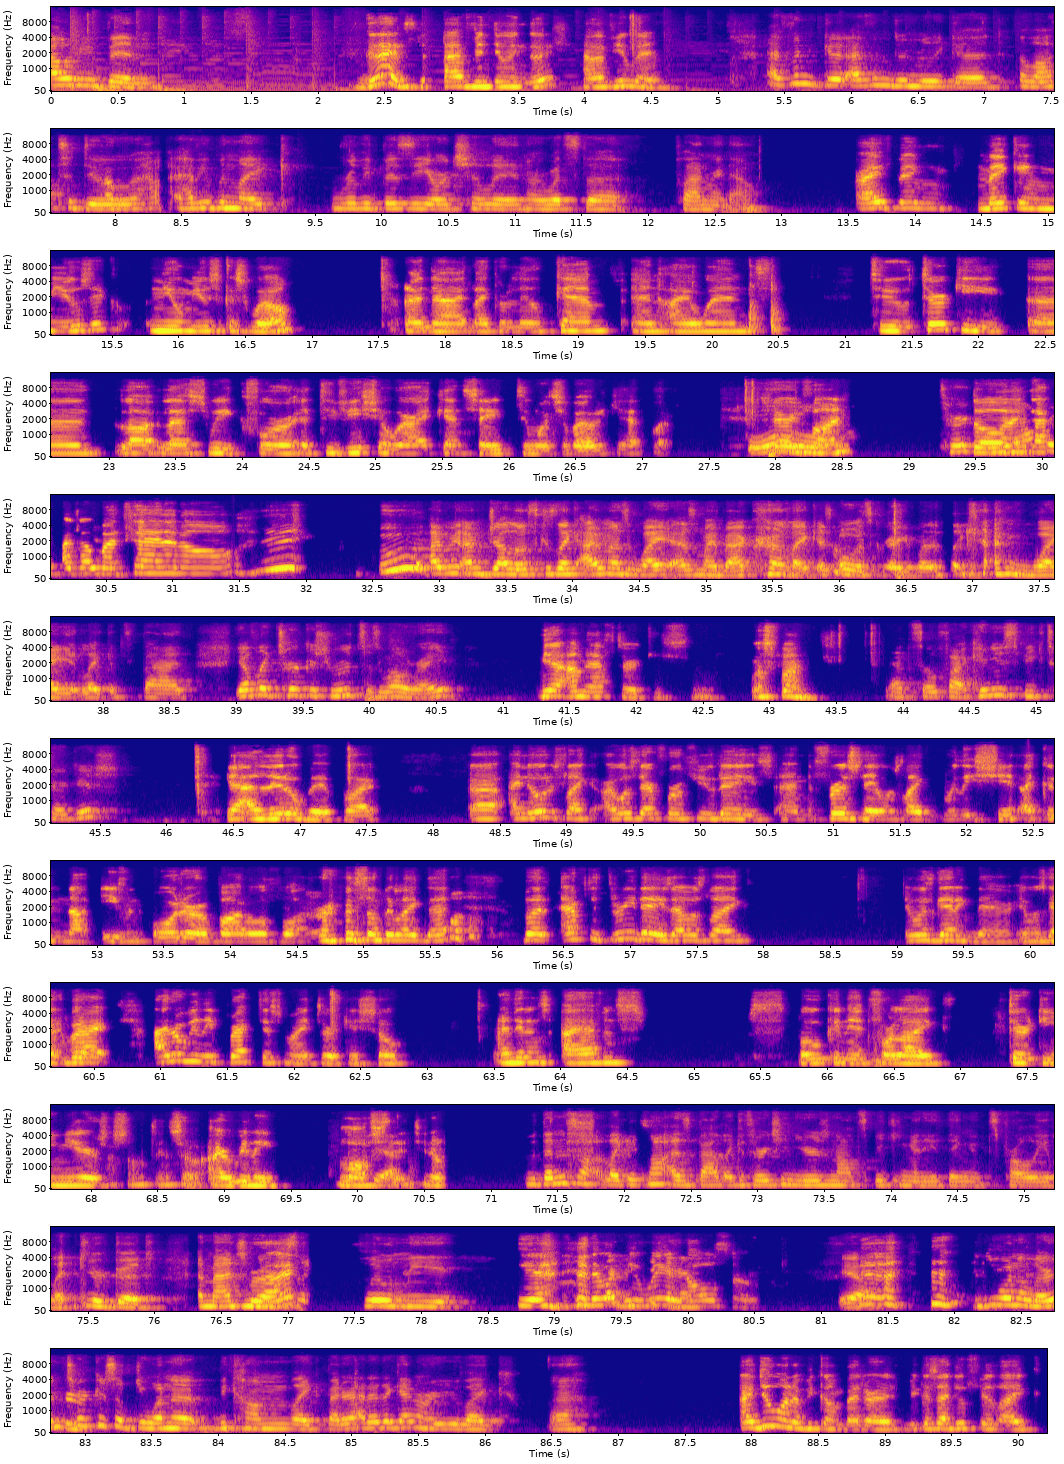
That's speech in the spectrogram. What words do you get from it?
how have you been? Good. I've been doing good. How have you been? I've been good. I've been doing really good. A lot to do. How, have you been like really busy or chilling, or what's the plan right now? I've been making music, new music as well, and I had like a little camp, and I went to Turkey uh, last week for a TV show where I can't say too much about it yet, but Ooh. very fun. Turkey. So I got, I got my tan and all. Ooh, I mean, I'm jealous because like I'm as white as my background. Like, it's oh, it's great, but it's like I'm white. Like, it's bad. You have like Turkish roots as well, right? Yeah, I'm half Turkish. It was fun. That's so fun. Can you speak Turkish? Yeah, a little bit, but uh, I noticed like I was there for a few days, and the first day was like really shit. I could not even order a bottle of water or something like that. but after three days, I was like, it was getting there. It was getting, but I I don't really practice my Turkish, so I didn't. I haven't spoken it for like 13 years or something. So I really lost yeah. it, you know. But then it's not like it's not as bad. Like 13 years not speaking anything, it's probably like you're good. Imagine right? Just, like, fluently. Yeah, that would be weird. Also. Yeah. do you want to learn Turkish, or do you want to become like better at it again, or are you like? Eh? I do want to become better at it because I do feel like,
